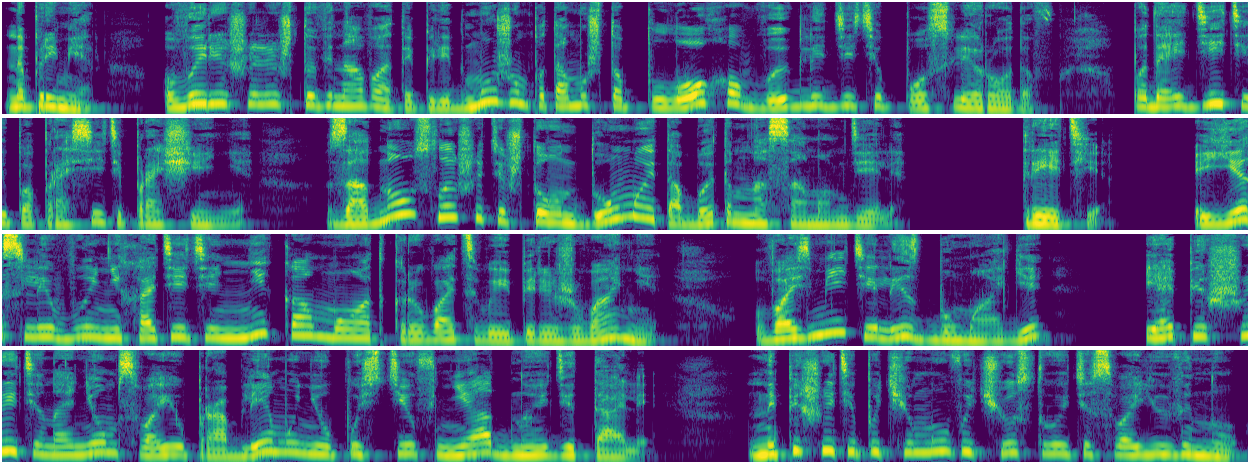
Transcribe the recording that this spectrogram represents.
Например, вы решили, что виноваты перед мужем, потому что плохо выглядите после родов. Подойдите и попросите прощения. Заодно услышите, что он думает об этом на самом деле. Третье. Если вы не хотите никому открывать свои переживания, возьмите лист бумаги и опишите на нем свою проблему, не упустив ни одной детали. Напишите, почему вы чувствуете свою вину,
